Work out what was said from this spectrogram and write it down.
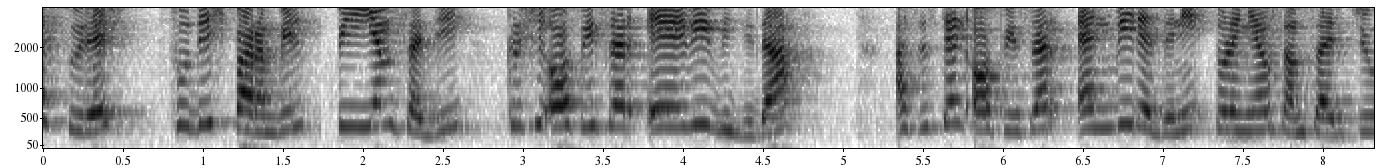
S. Suresh Sudheesh Parambil P. M. Saji കൃഷി officer A. V. Vijitha assistant officer N. V. Rajani തുടങ്ങിയവർ സംസാരിച്ചു.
